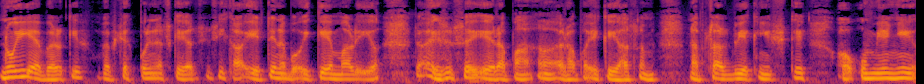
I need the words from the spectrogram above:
Nui je velký ve všech polineckých jazycích a Ity nebo Iky je malý. Jo. To existuje i rapa, rapa Iky. Já jsem napsal dvě knížky o umění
